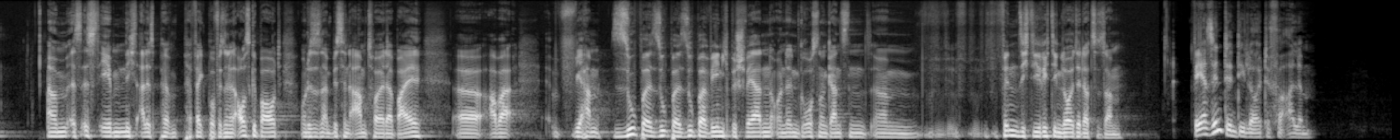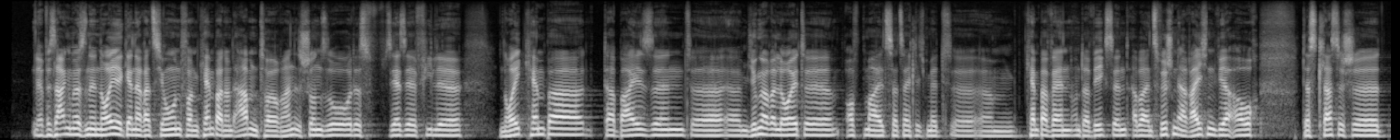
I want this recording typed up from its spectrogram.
Ähm, es ist eben nicht alles per perfekt professionell ausgebaut und es ist ein bisschen Abenteuer dabei. Äh, aber wir haben super, super, super wenig Beschwerden und im Großen und Ganzen ähm, finden sich die richtigen Leute da zusammen. Wer sind denn die Leute vor allem? Ja, wir sagen immer, es ist eine neue Generation von Campern und Abenteurern. Es ist schon so, dass sehr, sehr viele Neucamper dabei sind, äh, äh, jüngere Leute, oftmals tatsächlich mit äh, ähm, Campervan unterwegs sind. Aber inzwischen erreichen wir auch das klassische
